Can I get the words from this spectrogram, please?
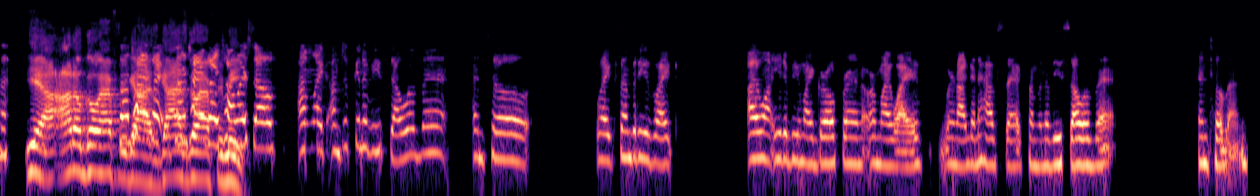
yeah, I don't go after guys. I, guys go sometimes I tell me. myself I'm like I'm just gonna be celibate until like somebody's like I want you to be my girlfriend or my wife. We're not gonna have sex. I'm gonna be celibate until then.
